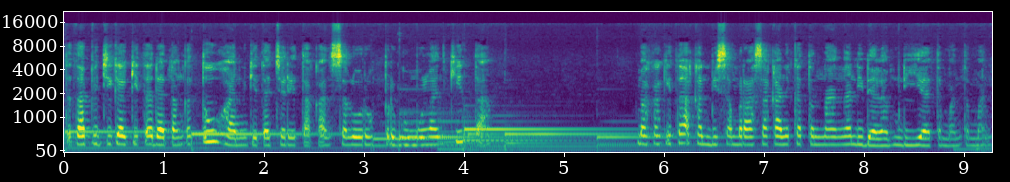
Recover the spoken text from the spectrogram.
Tetapi jika kita datang ke Tuhan, kita ceritakan seluruh pergumulan kita, maka kita akan bisa merasakan ketenangan di dalam Dia, teman-teman.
